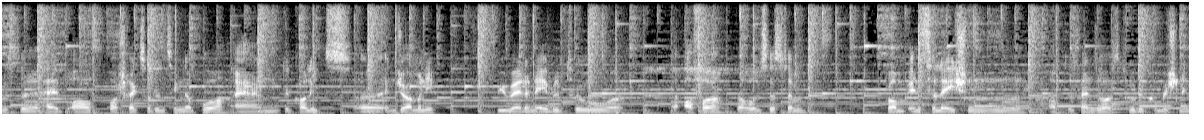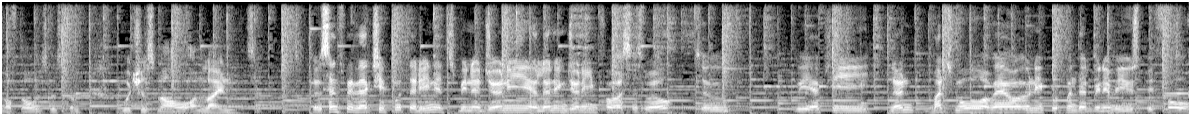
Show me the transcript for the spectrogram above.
with the help of Bosch Rexroth in Singapore and the colleagues uh, in Germany. We were then able to uh, Uh, offer the whole system from installation of the sensors to the commissioning of the whole system, which is now online. So since we've actually put that in, it's been a journey, a learning journey for us as well. So we actually learned much more of our own equipment that we never used before.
